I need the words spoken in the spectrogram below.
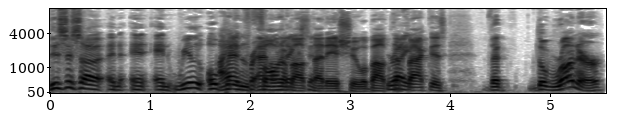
This is a an, an, an really opening I hadn't for thought about and- that issue. About Right. the fact is the the runner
